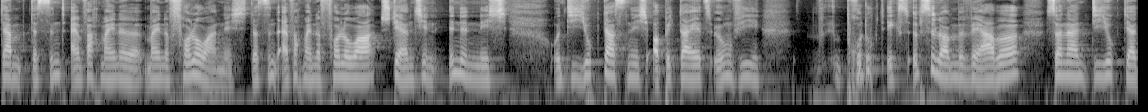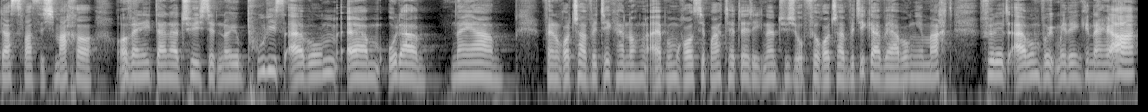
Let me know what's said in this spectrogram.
das sind einfach meine, meine Follower nicht. Das sind einfach meine Follower, Sternchen innen nicht. Und die juckt das nicht, ob ich da jetzt irgendwie Produkt XY bewerbe, sondern die juckt ja das, was ich mache. Und wenn ich dann natürlich das neue Pudis-Album ähm, oder naja, wenn Roger Whittaker noch ein Album rausgebracht hätte, hätte ich natürlich auch für Roger Whittaker Werbung gemacht. Für das Album, wo ich mir denke, naja,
